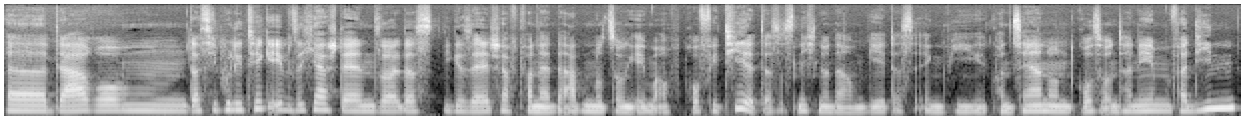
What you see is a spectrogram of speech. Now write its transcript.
äh, darum, dass die Politik eben sicherstellen soll, dass die Gesellschaft von der Datennutzung eben auch profitiert, dass es nicht nur darum geht, dass irgendwie Konzerne und große Unternehmen verdienen,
